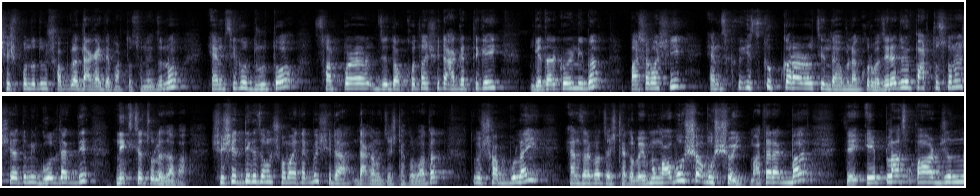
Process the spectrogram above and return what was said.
শেষ পর্যন্ত তুমি সবগুলো দাগাইতে পারতেছো না। এই জন্য এমসিকিউ দ্রুত সলভ করার যে দক্ষতা সেটা আগের থেকেই গেদার করে নিবা। পাশাপাশি এমসিকিউ স্কুপ করারও চিন্তা ভাবনা করবা। যেটা তুমি পারতেছো না, সেটা তুমি গোল দাগ দিয়ে নেক্সটে চলে যাবা। শেষের দিকে যখন সময় থাকবে, সেটা দাগানোর চেষ্টা করব। অর্থাৎ তুমি সবগুলাই অ্যান্সার করার চেষ্টা করবে এবং অবশ্যই অবশ্যই মাথায় রাখবা যে এ প্লাস পাওয়ার জন্য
